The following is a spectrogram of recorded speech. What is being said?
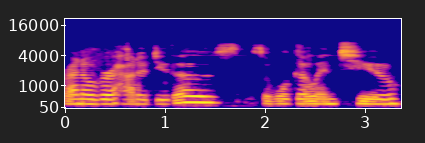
run over how to do those. So we'll go into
